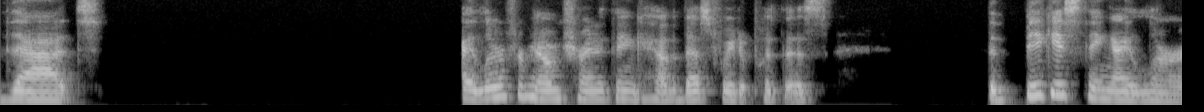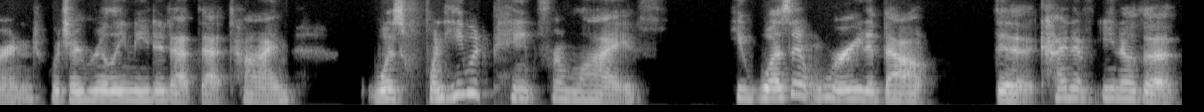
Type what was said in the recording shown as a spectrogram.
that I learned from him, I'm trying to think how the best way to put this. The biggest thing I learned, which I really needed at that time, was when he would paint from life, he wasn't worried about the kind of, you know, the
